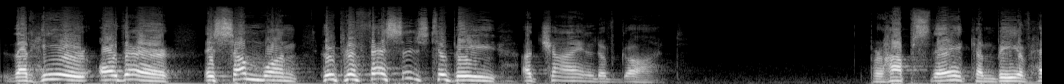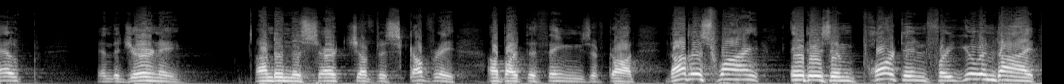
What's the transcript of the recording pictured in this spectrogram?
that here or there is someone who professes to be a child of God. Perhaps they can be of help in the journey and in the search of discovery about the things of God. That is why it is important for you and I,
